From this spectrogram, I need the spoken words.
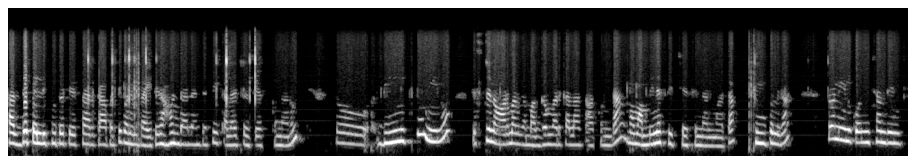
ఫస్ట్ డే పెళ్ళి కూతురు చేస్తారు కాబట్టి కొంచెం బ్రైట్గా ఉండాలని చెప్పి ఈ కలర్ చూస్ చేసుకున్నాను. సో దీనికి నేను జస్ట్ నార్మల్గా మగ్గం వర్క్ అలా కాకుండా మా మమ్మీనే స్టిచ్ చేసింది అనమాట సింపుల్గా సో నేను కొంచెం దీనికి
